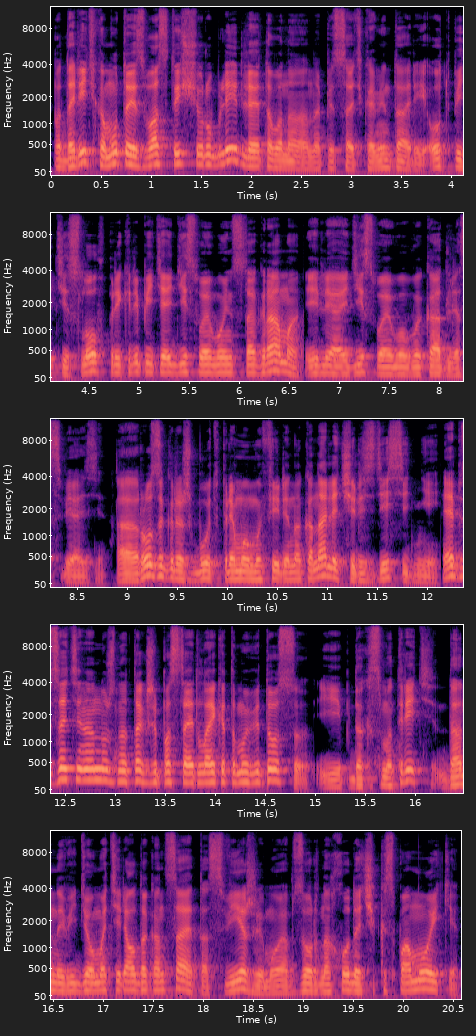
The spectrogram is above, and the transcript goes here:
подарить кому-то из вас тысячу рублей. Для этого надо написать комментарий от пяти слов, прикрепить ID своего инстаграма или ID своего ВК для связи. А розыгрыш будет в прямом эфире на канале через 10 дней. И обязательно нужно также поставить лайк этому видосу и досмотреть данный видеоматериал до конца. Это свежий мой обзор находочек из помойки.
